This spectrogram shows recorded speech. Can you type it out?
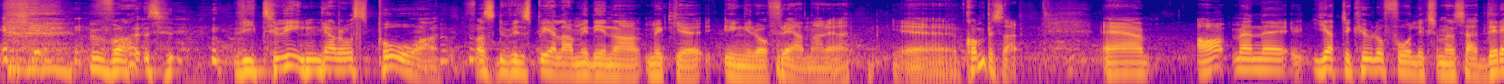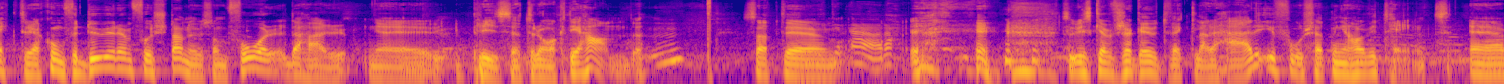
Va? Vi tvingar oss på fast du vill spela med dina mycket yngre och fränare eh, kompisar. Eh, ja, men eh, jättekul att få liksom en så direktreaktion för du är den första nu som får det här eh, priset rakt i hand. Så, att, eh, Vilken ära. så vi ska försöka utveckla det här i fortsättningen har vi tänkt. Eh,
